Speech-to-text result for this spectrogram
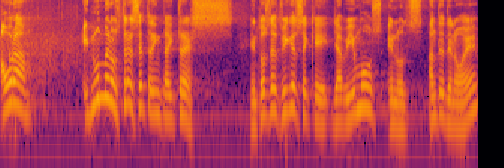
Ahora, en números 13:33. Entonces fíjese que ya vimos en los antes de Noé,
